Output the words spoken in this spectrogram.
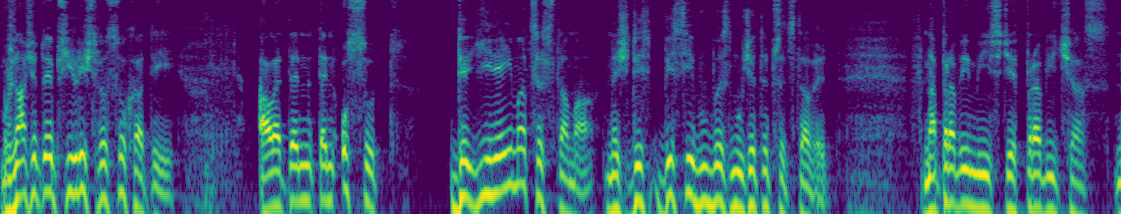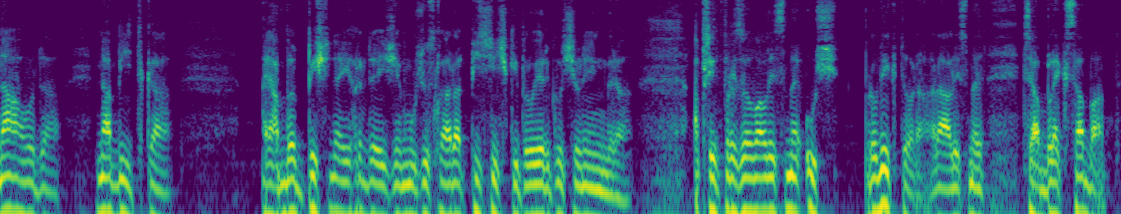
Možná, že to je příliš rozsochatý, ale ten, ten osud jde jinýma cestama, než vy si vůbec můžete představit. Na pravém místě, v pravý čas, náhoda, nabídka, a já byl pišnej, hrdý, že můžu skládat písničky pro Jirku Schillingra. A přitvrzovali jsme už pro Viktora. Hráli jsme třeba Black Sabbath.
